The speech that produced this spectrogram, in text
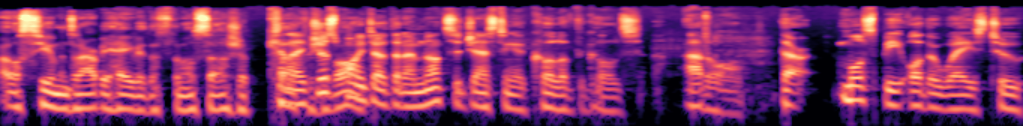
us humans and our behaviour that's the most selfish. Can I just point out that I'm not suggesting a cull of the gulls at all. There must be other ways to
